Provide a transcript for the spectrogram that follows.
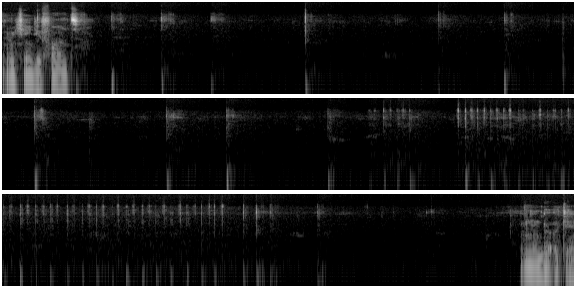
let me change the font another okay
